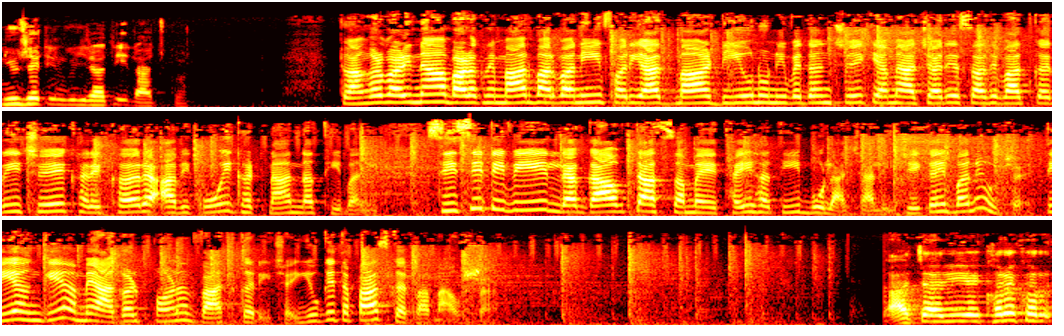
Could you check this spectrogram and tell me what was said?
news eighteen Gujarati Rajkot. તો આંગણવાડીના બાળકને માર મારવાની ફરિયાદમાં ડીઓનું નિવેદન છે કે અમે આચાર્ય સાથે વાત કરી છે. ખરેખર આવી કોઈ ઘટના નથી બની. સીસીટીવી લગાવતા સમયે થઈ હતી બોલાચાલી. જે કંઈ બન્યું છે તે અંગે અમે આગળ પણ વાત કરી છે. યોગ્ય તપાસ કરવામાં આવશે. આચાર્યએ ખરેખર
